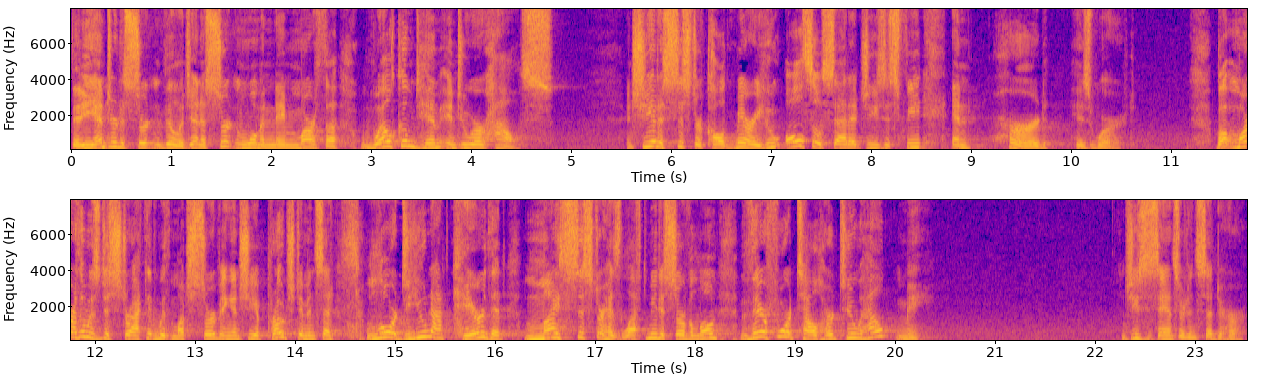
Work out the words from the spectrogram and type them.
that he entered a certain village, and a certain woman named Martha welcomed him into her house. And she had a sister called Mary who also sat at Jesus' feet and heard his word. But Martha was distracted with much serving, and she approached him and said, Lord, do you not care that my sister has left me to serve alone? Therefore, tell her to help me. And Jesus answered and said to her,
